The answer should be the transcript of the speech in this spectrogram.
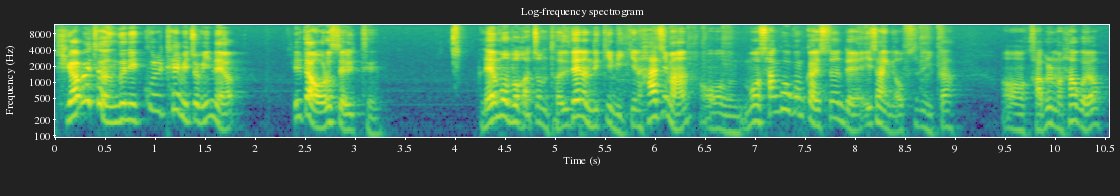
기가바이트 은근히 꿀템이 좀 있네요. 일단 어로스 엘리트 램 오버가 좀 덜 되는 느낌이 있긴 하지만 어, 뭐 390까지 쓰는데 이상이 없으니까 어, 가볼만 하고요.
